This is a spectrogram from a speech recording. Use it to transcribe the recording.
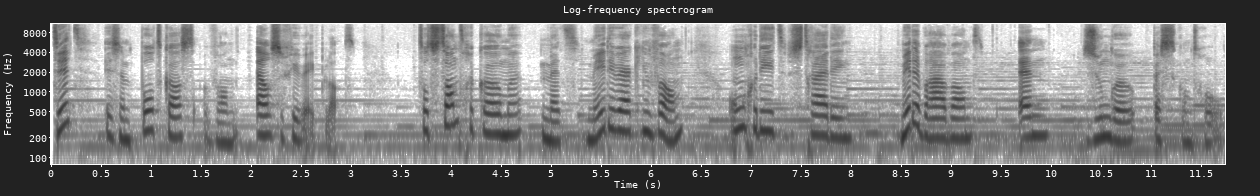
Dit is een podcast van Elsevier Weekblad. Tot stand gekomen met medewerking van Ongediertebestrijding Midden-Brabant en Zungo Pestcontrol.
